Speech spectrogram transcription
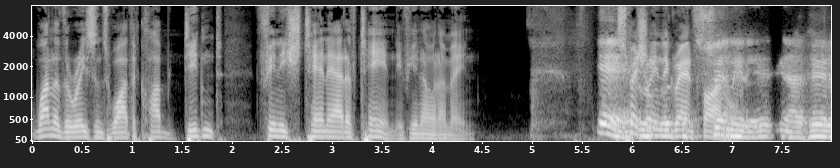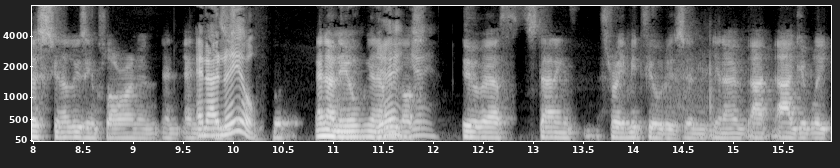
one of the reasons why the club didn't finish ten out of ten, if you know what I mean. Yeah, especially look, in the grand final. Certainly, you know, hurt us, you know, losing Florin and and, and, and O'Neill. And O'Neill, you know, yeah, lost, yeah two of our starting three midfielders, and you know, arguably,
